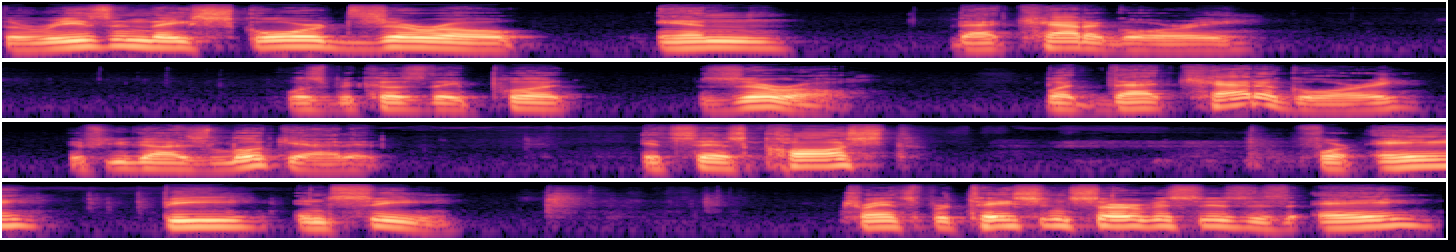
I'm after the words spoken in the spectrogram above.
the reason they scored zero in that category was because they put zero. But that category, if you guys look at it, it says cost for A, B, and C. Transportation services is A,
